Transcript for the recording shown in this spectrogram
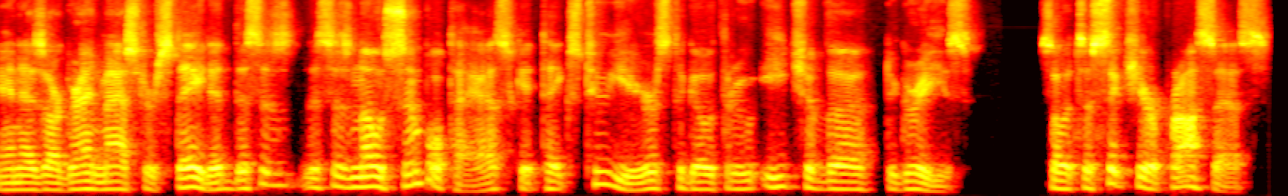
And as our grandmaster stated, this is this is no simple task. It takes two years to go through each of the degrees. So it's a six-year process.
